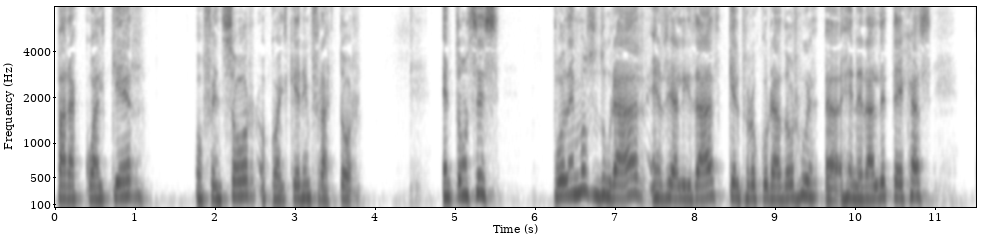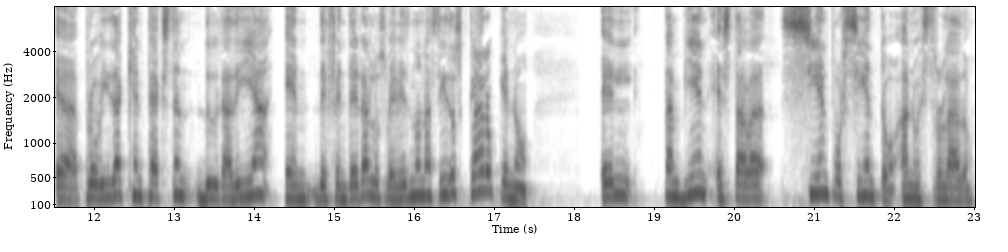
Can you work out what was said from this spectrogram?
para cualquier ofensor o cualquier infractor. Entonces, podemos durar en realidad que el Procurador eh, General de Texas, uh, Provida Ken Paxton, duraría en defender a los bebés no nacidos? Claro que no. Él también estaba 100% a nuestro lado.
